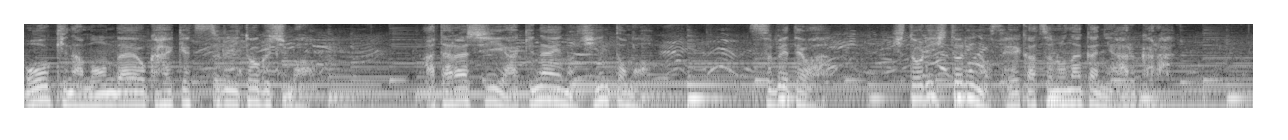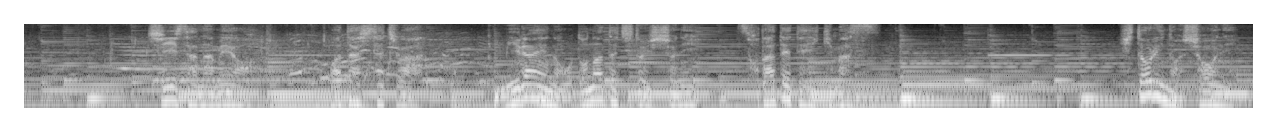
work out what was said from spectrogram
大きな問題を解決する糸口も新しい商いのヒントも全ては一人一人の生活の中にあるから。小さな芽を私たちは未来の大人たちと一緒に育てていきます。一人の商人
